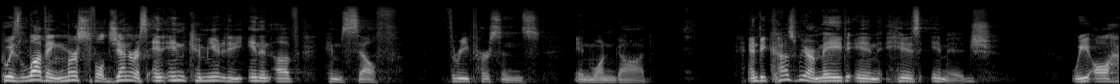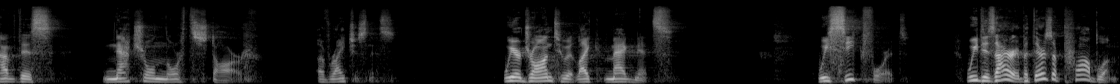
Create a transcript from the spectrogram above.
who is loving, merciful, generous, and in community in and of Himself. Three persons in one God. And because we are made in His image, we all have this natural North Star of righteousness. We are drawn to it like magnets. We seek for it. We desire it, but there's a problem.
